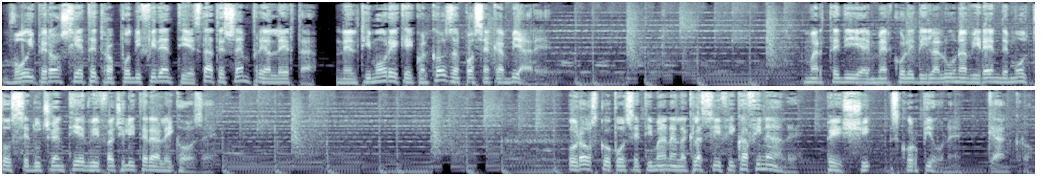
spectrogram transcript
Voi però siete troppo diffidenti e state sempre allerta, nel timore che qualcosa possa cambiare. Martedì e mercoledì la luna vi rende molto seducenti e vi faciliterà le cose. Oroscopo settimana La classifica finale, pesci, scorpione, cancro.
